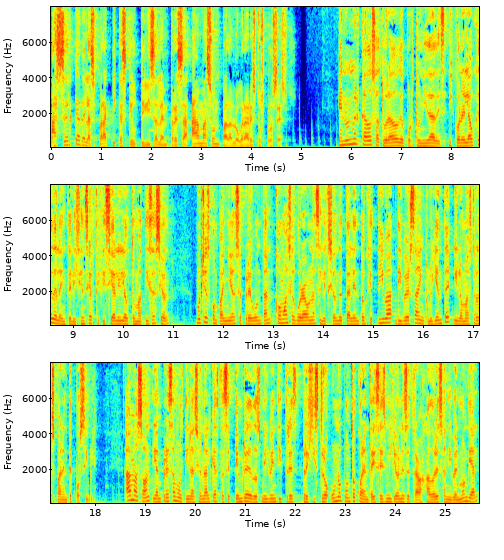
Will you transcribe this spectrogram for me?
acerca de las prácticas que utiliza la empresa Amazon para lograr estos procesos. En un mercado saturado de oportunidades y con el auge de la inteligencia artificial y la automatización, muchas compañías se preguntan cómo asegurar una selección de talento objetiva, diversa, incluyente y lo más transparente posible. Amazon, la empresa multinacional que hasta septiembre de 2023 registró 1.46 millones de trabajadores a nivel mundial,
